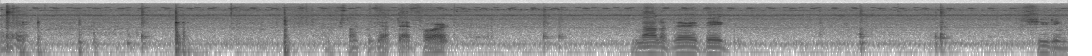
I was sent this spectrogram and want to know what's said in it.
Okay. Looks like we got that part. Not a very big shooting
